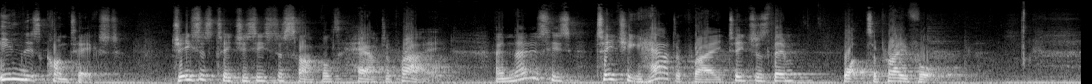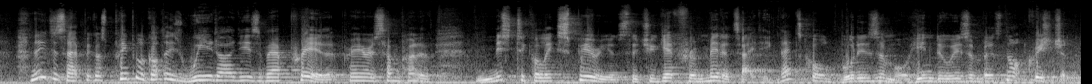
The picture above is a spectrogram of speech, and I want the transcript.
In this context, Jesus teaches his disciples how to pray. And notice his teaching how to pray teaches them what to pray for. I need to say it because people have got these weird ideas about prayer, that prayer is some kind of mystical experience that you get from meditating. That's called Buddhism or Hinduism, but it's not Christian.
